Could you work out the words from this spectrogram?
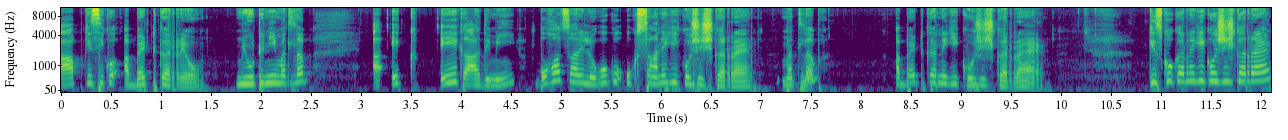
आप किसी को अबेट कर रहे हो। म्यूटनी मतलब एक एक आदमी बहुत सारे लोगों को उकसाने की कोशिश कर रहा है। मतलब अबेट करने की कोशिश कर रहा है। किसको करने की कोशिश कर रहा है?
